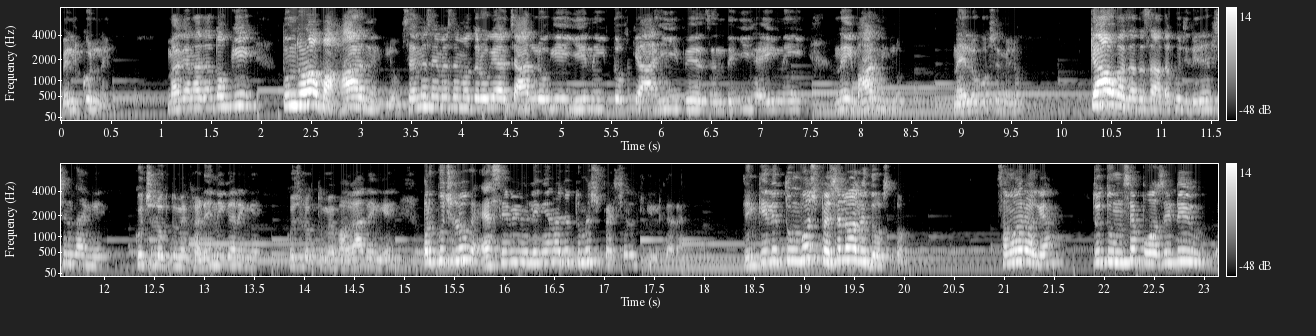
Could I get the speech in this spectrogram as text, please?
बिल्कुल नहीं। मैं कहना चाहता हूँ कि तुम थोड़ा बाहर निकलो। सहमे सहमे से मत रहोगे यार, चार लोग ये ये नहीं तो क्या ही फिर ज़िंदगी है ही नहीं। नहीं, बाहर निकलो। नए लोगों से मिलो। क्या होगा ज़्यादा से ज़्यादा? कुछ रिजेक्शन आएँगे। कुछ लोग तुम्हें खड़े नहीं करेंगे। कुछ लोग तुम्हें भगा देंगे। पर कुछ लोग ऐसे भी मिलेंगे ना जो तुम्हें स्पेशल फील कराए। जिनके लिए तुम वो स्पेशल वाले दोस्त हो। समझ रहे हो क्या? जो तुमसे पॉजिटिव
